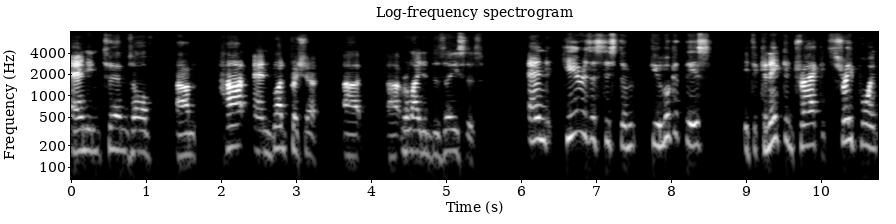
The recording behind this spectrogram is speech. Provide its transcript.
and in terms of um, heart and blood pressure uh, uh, related diseases. And here is a system. If you look at this, it's a connected track. It's 3.8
